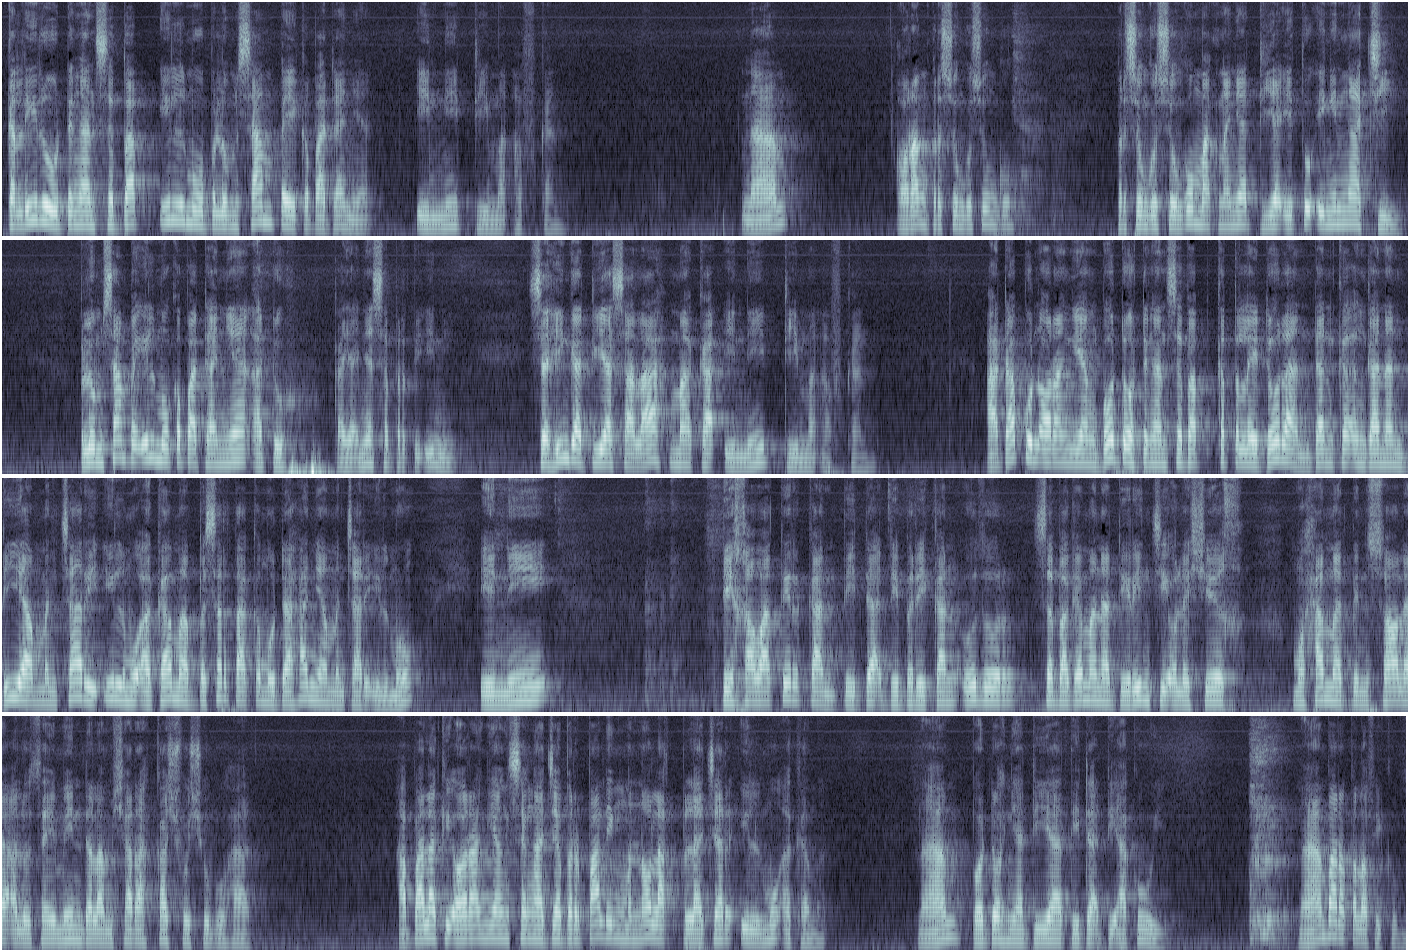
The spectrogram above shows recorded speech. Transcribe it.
keliru dengan sebab ilmu belum sampai kepadanya, ini dimaafkan. Nah, orang bersungguh-sungguh. Bersungguh-sungguh maknanya dia itu ingin ngaji. Belum sampai ilmu kepadanya, aduh, kayaknya seperti ini sehingga dia salah maka ini dimaafkan. Adapun orang yang bodoh dengan sebab keteledoran dan keengganan dia mencari ilmu agama beserta kemudahannya mencari ilmu, ini dikhawatirkan tidak diberikan uzur sebagaimana dirinci oleh Syekh Muhammad bin Saleh Al-Utsaimin dalam syarah Kasyfus Syubuhat. Apalagi orang yang sengaja berpaling menolak belajar ilmu agama. Nah, bodohnya dia tidak diakui. Nah, barakallahu fikum.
